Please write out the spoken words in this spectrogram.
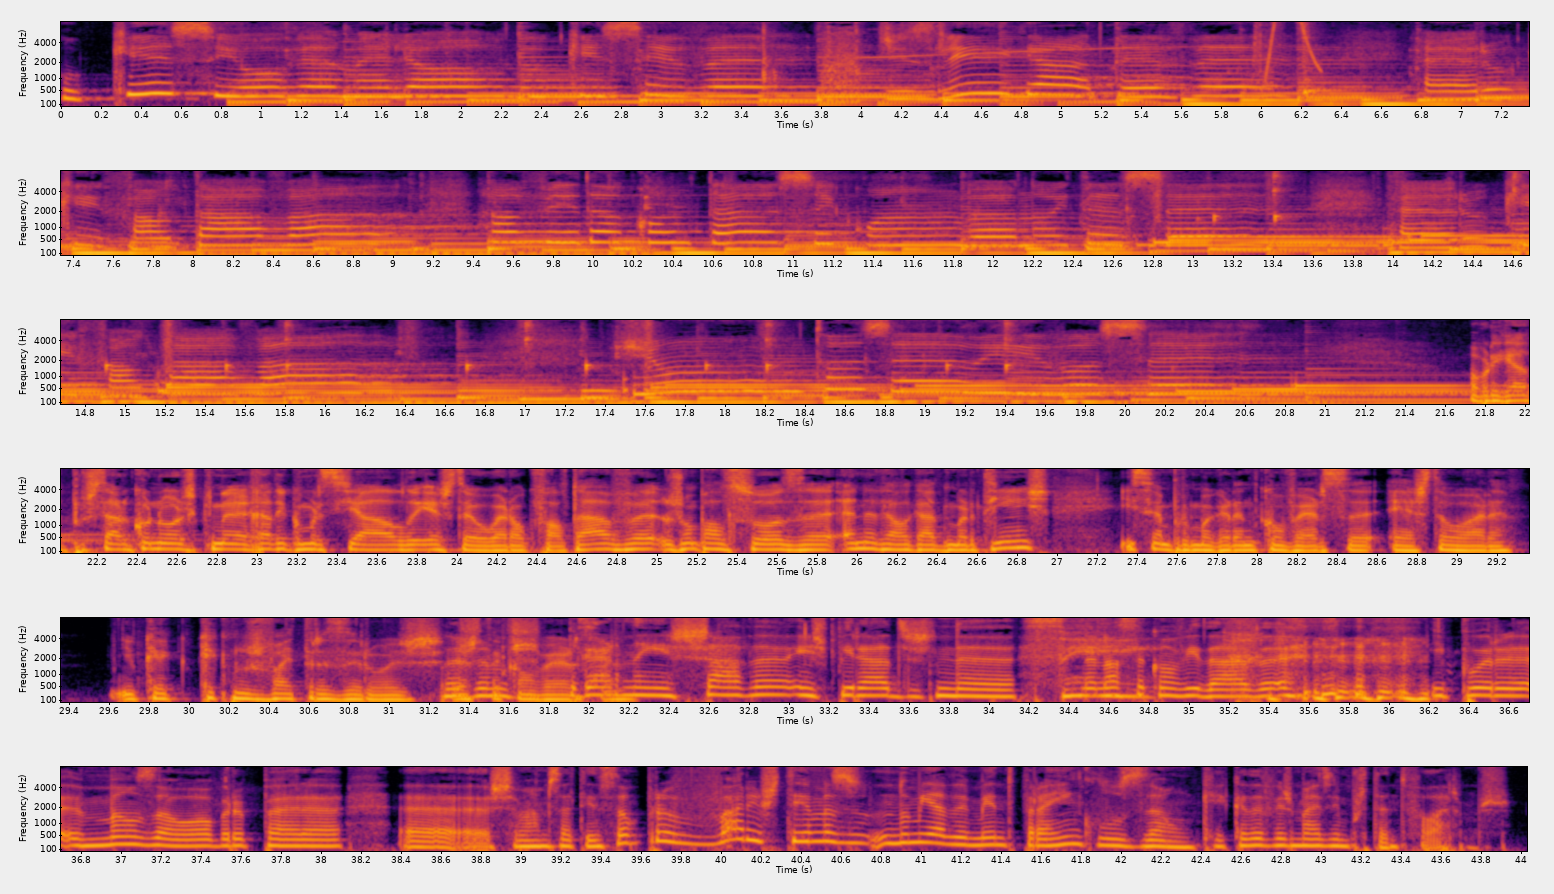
O que se ouve é melhor do que se vê. Desliga a TV, era o que faltava. A vida acontece quando anoitecer, era o que faltava. Juntos eu e você. Obrigado por estar connosco na Rádio Comercial. Este é o Era o que Faltava. João Paulo Souza, Ana Delgado Martins e sempre uma grande conversa a esta hora. E o que é, que, é que nos vai trazer hoje, Hoje esta vamos conversa? pegar na enxada, inspirados na, na nossa convidada e pôr eh, mãos à obra para eh, chamarmos a atenção para vários temas, nomeadamente para a inclusão, que é cada vez mais importante falarmos.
